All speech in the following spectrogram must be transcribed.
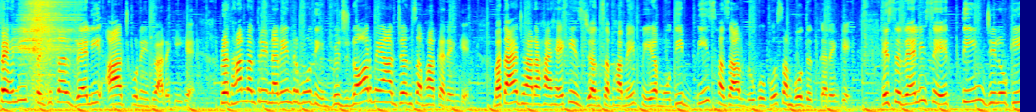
पहली फ़िज़िकल रैली आज होने जा रही है। प्रधानमंत्री नरेंद्र मोदी बिजनौर में आज जनसभा करेंगे। बताया जा रहा है कि इस जनसभा में पीएम मोदी बीस हज़ार लोगों को संबोधित करेंगे। इस रैली से तीन जिलों की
